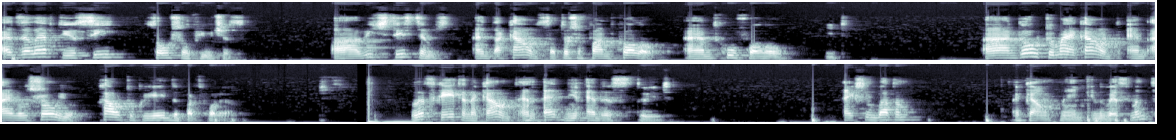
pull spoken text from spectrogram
At the left you see social futures, uh, which systems and accounts Satoshi Fund follow and who follow it. Uh, go to my account and I will show you how to create the portfolio. Let's create an account and add new address to it. Action button, account name investment,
